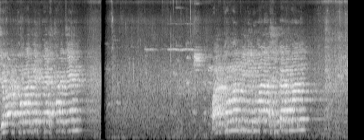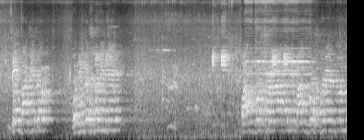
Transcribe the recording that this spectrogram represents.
যে অর্থ বাজেট পেশ করেছেন। অর্থমন্ত্রী নির্মলা সীতারামন যে বাজেট অধিবেশনে যে পাঁচ বছর আগামী পাঁচ বছরের জন্য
